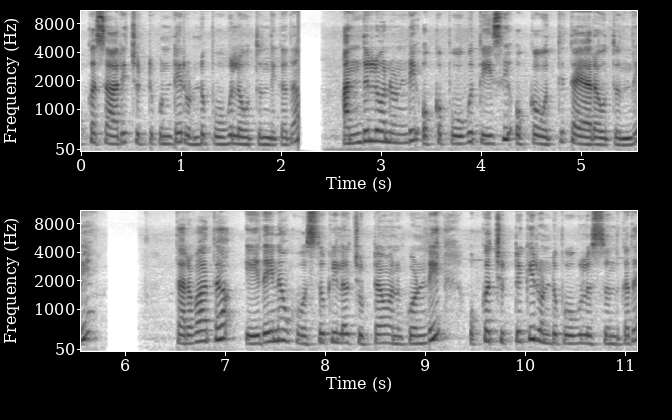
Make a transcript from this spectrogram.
ఒక్కసారి చుట్టుకుంటే రెండు పోగులు అవుతుంది కదా. అందులో నుండి ఒక పోగు తీసి ఒక్క ఒత్తి తయారవుతుంది. తర్వాత ఏదైనా ఒక వస్తువుకి ఇలా చుట్టామనుకోండి ఒక్క చుట్టుకి రెండు పోగులు వస్తుంది కదా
